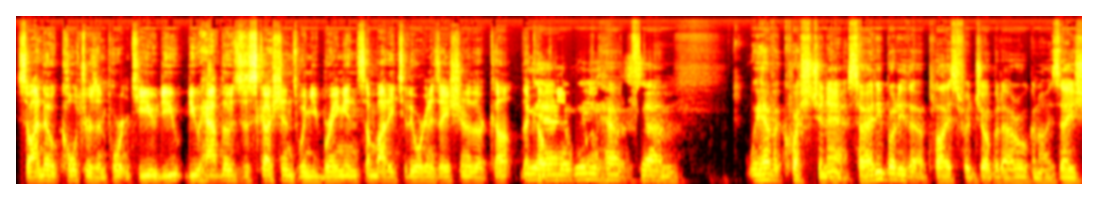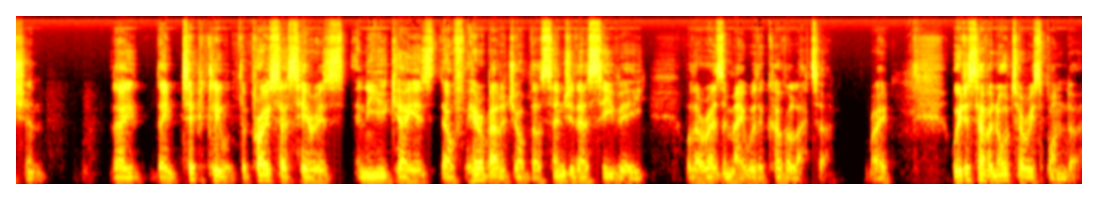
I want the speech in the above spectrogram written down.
So I know culture is important to you. Do you do you have those discussions when you bring in somebody to the organization or their com- the yeah, company? we have um, we have a questionnaire. So anybody that applies for a job at our organization, they they typically the process here is in the UK is they'll hear about a job, they'll send you their CV or their resume with a cover letter, right? We just have an autoresponder,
